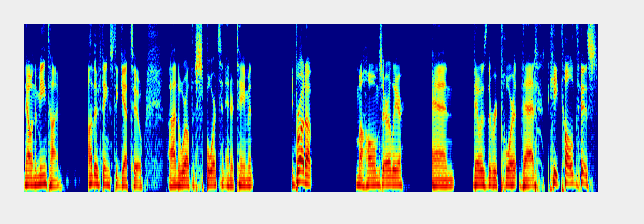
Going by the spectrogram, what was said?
Now, in the meantime, other things to get to uh, in the world of sports and entertainment. You brought up Mahomes earlier, and there was the report that he told his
